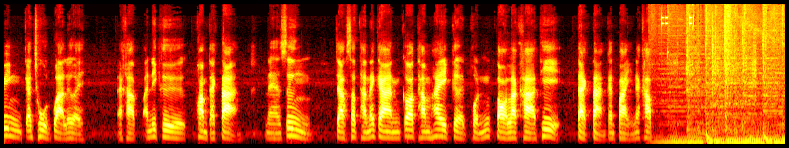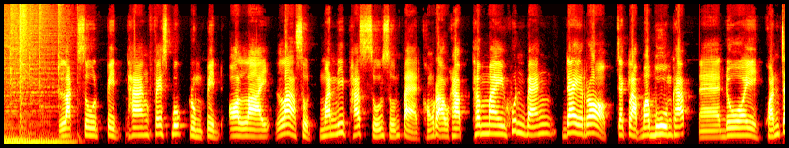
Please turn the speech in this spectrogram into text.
วิ่งกระฉูดกว่าเลยนะครับ อันนี้คือความแตกต่างนะซึ่งจากสถานการณ์ก็ทำให้เกิดผลต่อราคาที่แตกต่างกันไปนะครับ หลักสูตรปิดทาง Facebook กลุ่มปิดออนไลน์ล่าสุด Money Plus 008 ของเราครับทำไมหุ้นแบงค์ได้รอบจะกลับมาบูมครับโดยขวัญใจ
